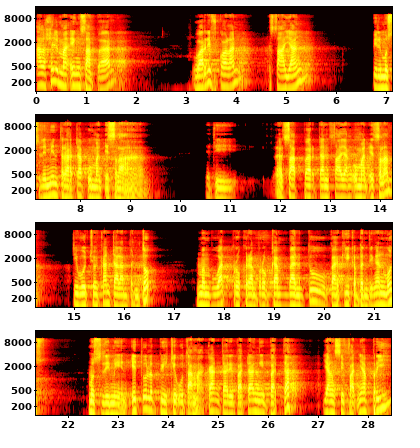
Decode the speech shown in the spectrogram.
Al hilma ing sabar warif kolan sayang bil muslimin terhadap umat Islam. Jadi eh, sabar dan sayang umat Islam diwujudkan dalam bentuk membuat program-program bantu bagi kepentingan mus muslimin. Itu lebih diutamakan daripada ngibadah yang sifatnya pri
